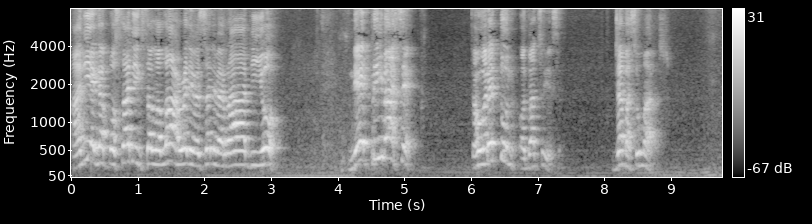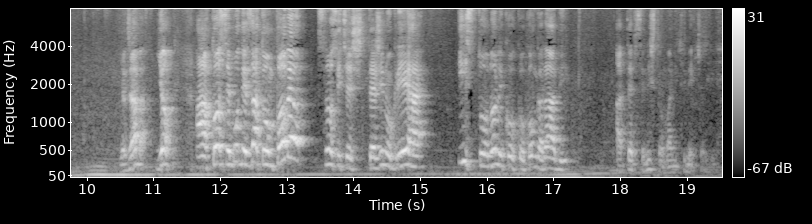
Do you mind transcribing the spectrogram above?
A nije ga poslanik sallallahu alaihi wa sallam radio. Ne prima se. Favoretun odbacuje se. Džaba se umaraš. Jel džaba? Jo. A ako se bude za tom poveo, snosit ćeš težinu grijeha isto onoliko koliko on ga radi, a tebi se ništa umanjiti neće od grijeha.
